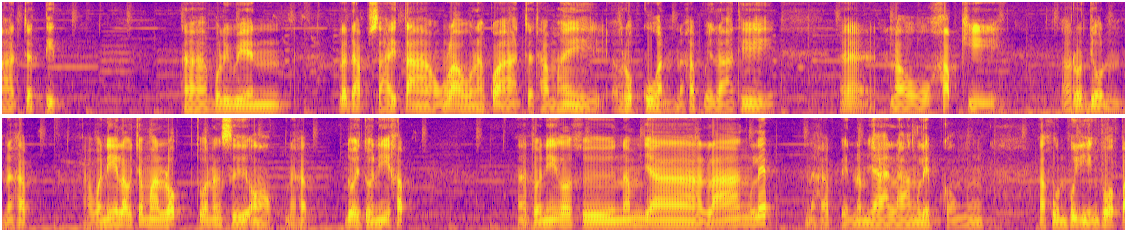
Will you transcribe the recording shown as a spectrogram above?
อาจจะติดบริเวณระดับสายตาของเรานะครับ ก็อาจจะทำให้รบกวนนะครับ เวลาที่ เราขับขี่รถยนต์นะครับ วันนี้เราจะมาลบตัวหนังสือออกนะครับ ด้วยตัวนี้ครับตัวนี้ก็คือน้ำยาล้างเล็บนะครับ เป็นน้ำยาล้างเล็บของคุณผู้หญิงทั่วไป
